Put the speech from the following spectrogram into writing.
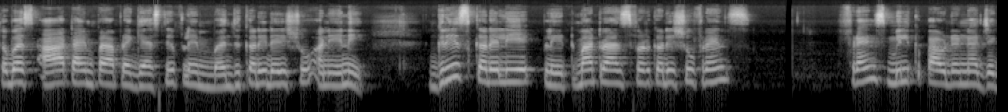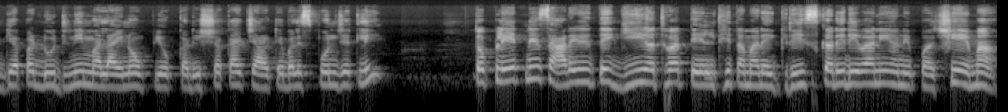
તો બસ આ ટાઈમ પર આપણે ગેસની ફ્લેમ બંધ કરી દઈશું અને એને ગ્રીસ કરેલી એક પ્લેટમાં ટ્રાન્સફર કરીશું ફ્રેન્ડ્સ ફ્રેન્ડ્સ, મિલ્ક પાવડરના જગ્યા પર દૂધની મલાઈનો ઉપયોગ કરી શકાય ચાર ટેબલ સ્પૂન જેટલી. તો પ્લેટને સારી રીતે ઘી અથવા તેલથી તમારે ગ્રીસ કરી દેવાની અને પછી એમાં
